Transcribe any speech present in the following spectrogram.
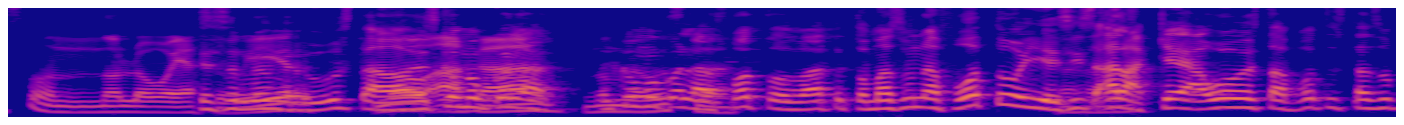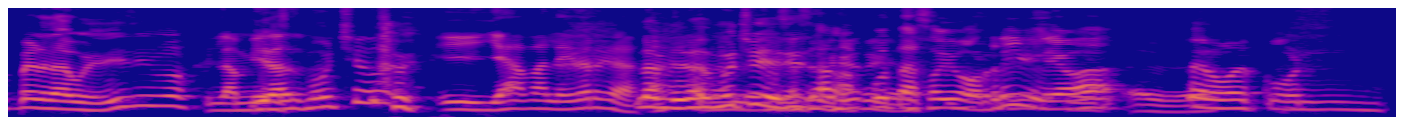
esto no lo voy a subir. Eso no me gusta, es como, con, la, es como con las fotos, ¿va? Te tomas una foto y decís, a la que huevo, esta foto está súper de huevísimo. Y la miras mucho y ya vale verga. La miras mucho y decís, a la puta, soy horrible, ¿va? Pero con...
